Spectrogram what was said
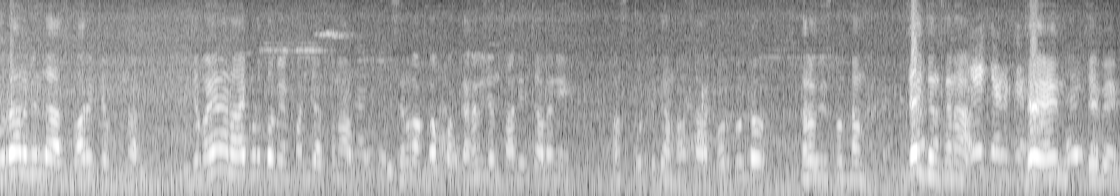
గుర్రాల మీద స్వారీ చేస్తున్నారు. నిజమైన నాయకుడితో మేము పనిచేస్తున్నాం. ఈ సినిమా గొప్ప ఘన విజయం సాధించాలని మనస్ఫూర్తిగా మనసారా కోరుకుంటూ సెలవు తీసుకుంటున్నాం. జై జనసేన. జై హింద్. జై భీమ్.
